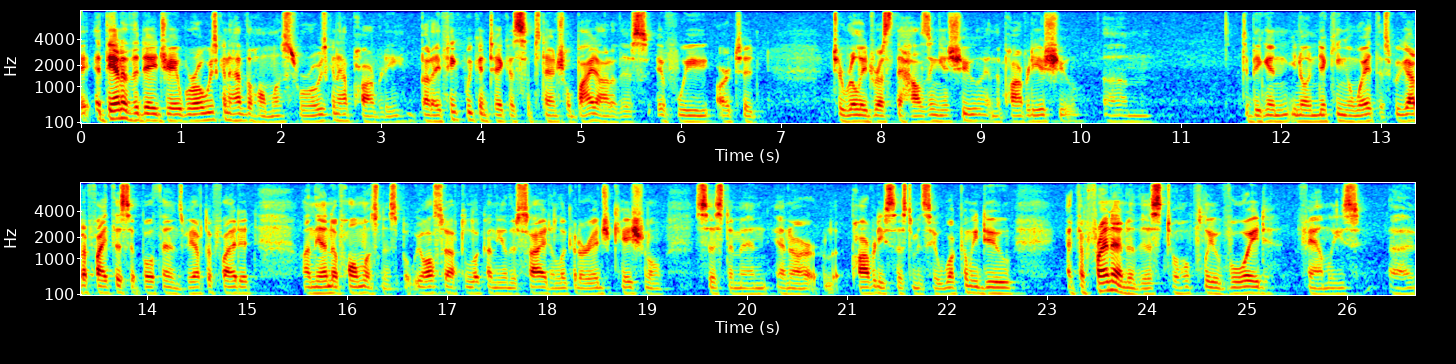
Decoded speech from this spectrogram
At the end of the day, Jay, we're always going to have the homeless, we're always going to have poverty, but I think we can take a substantial bite out of this if we are to to really address the housing issue and the poverty issue. Um, to begin, you know, nicking away at this. We got to fight this at both ends. We have to fight it on the end of homelessness, but we also have to look on the other side and look at our educational system and, and our poverty system and say, what can we do at the front end of this to hopefully avoid families uh,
